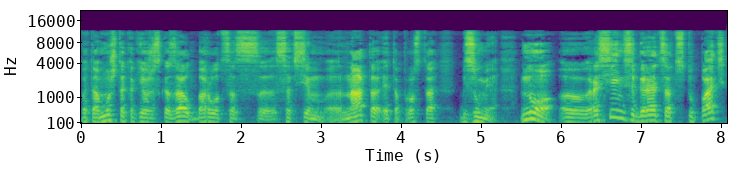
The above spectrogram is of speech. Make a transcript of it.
Потому что, как я уже сказал, бороться с, со всем НАТО это просто безумие. Но э, Россия не собирается отступать,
